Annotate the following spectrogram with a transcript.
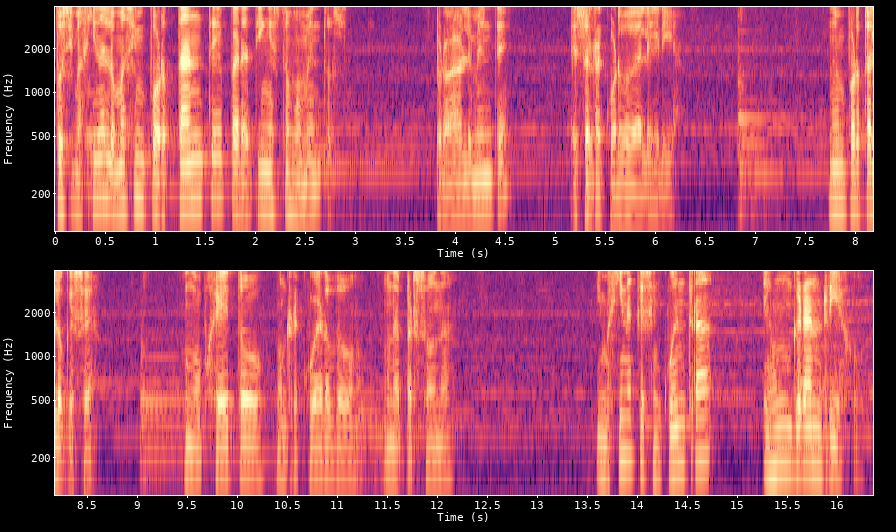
Pues imagina lo más importante para ti en estos momentos. Probablemente es el recuerdo de alegría. No importa lo que sea un objeto, un recuerdo, una persona. Imagina que se encuentra en un gran riesgo,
